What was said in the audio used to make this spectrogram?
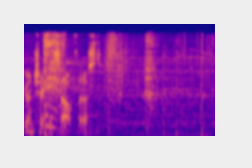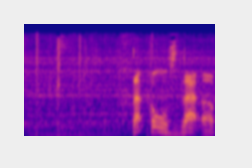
Go and check this out first. That pulls that up.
